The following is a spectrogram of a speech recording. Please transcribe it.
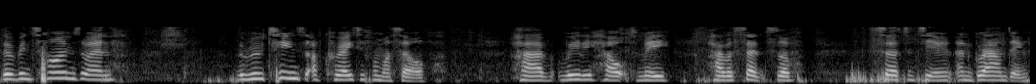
there have been times when the routines that I've created for myself have really helped me have a sense of certainty and grounding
